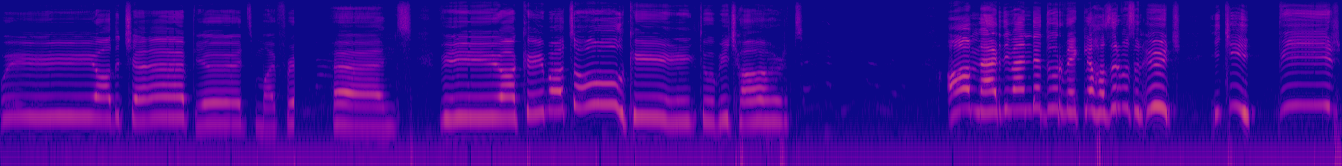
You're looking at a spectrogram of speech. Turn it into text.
We are the champions, my friends. We are came talking to be charged. Aa merdivende dur bekle hazır mısın? 3 2 1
